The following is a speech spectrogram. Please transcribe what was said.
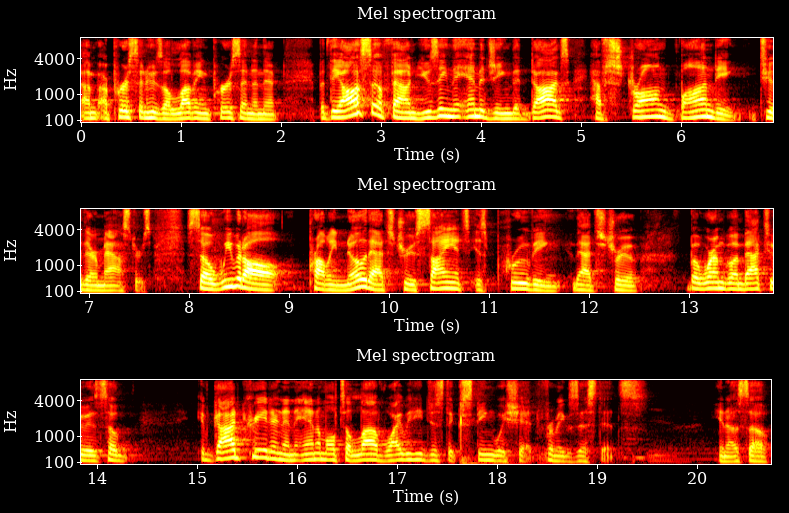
um, a person who's a loving person. And that, but they also found using the imaging that dogs have strong bonding to their masters. So we would all probably know that's true. Science is proving that's true. But where I'm going back to is so if God created an animal to love, why would He just extinguish it from existence? You know, so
